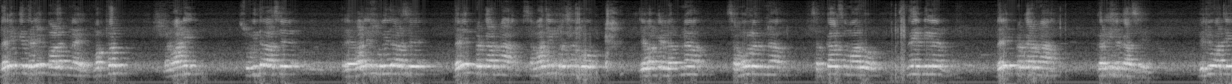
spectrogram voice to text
દરેકે દરેક બાળકને મફત ભણવાની સુવિધા હશે, રહેવાની સુવિધા હશે. દરેક પ્રકારના સામાજિક પ્રસંગો, જેવા કે લગ્ન, સમૂહ લગ્ન, સત્કાર સમારોહ, સ્નેહ મિલન, દરેક પ્રકારના કરી શકાશે. બીજું આજે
